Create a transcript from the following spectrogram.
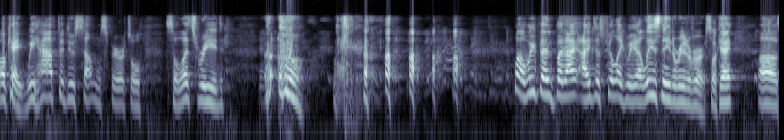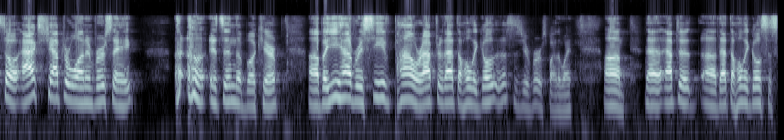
Okay, we have to do something spiritual, so let's read. well, we've been, but I, I just feel like we at least need to read a verse, okay? Uh, so, Acts chapter 1 and verse 8, it's in the book here. Uh, but ye have received power. After that, the Holy Ghost, this is your verse, by the way. Um, that after uh, that, the Holy Ghost has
